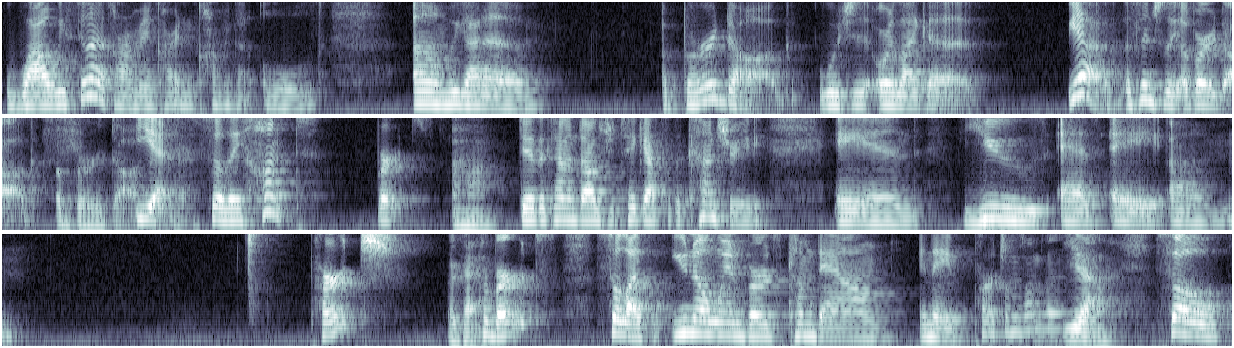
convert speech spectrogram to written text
while we still had Carmen, Carmen Carmen got old. Um, we got a a bird dog, which is or like a yeah, essentially a bird dog. A bird dog. Yes, so they hunt birds. Uh huh. They're the kind of dogs you take out to the country and use as a um, perch Okay. for birds. So like you know when birds come down and they perch on something. Yeah. So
